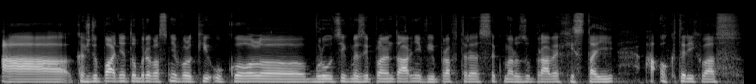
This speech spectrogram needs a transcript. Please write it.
A každopádně to bude vlastně velký úkol budoucích meziplanetárních výprav, které se k Marsu právě chystají a o kterých vás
